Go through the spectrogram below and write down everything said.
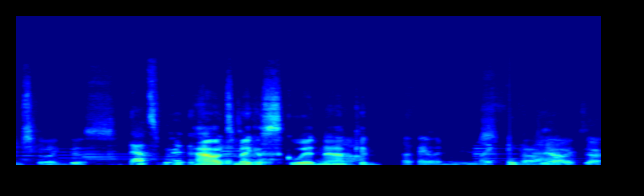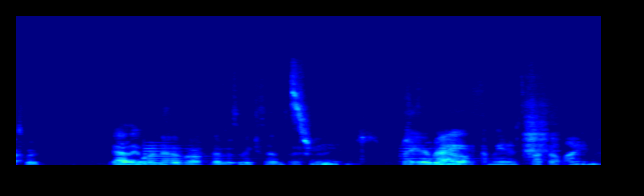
you just go like this. That's weird. That How to make a that. squid napkin. That they wouldn't You like think of that. Yeah, exactly. Yeah, they wouldn't have. That doesn't make sense. It's strange. But you're right. half. I mean, it's got the line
